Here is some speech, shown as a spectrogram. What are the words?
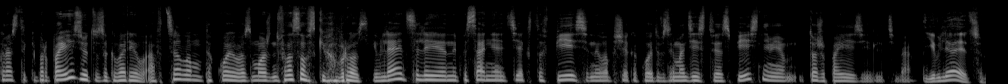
как раз-таки про поэзию ты заговорил, а в целом такой, возможно, философский вопрос. Является ли написание текстов песен и вообще какое-то взаимодействие с песнями тоже поэзией для тебя? Является.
